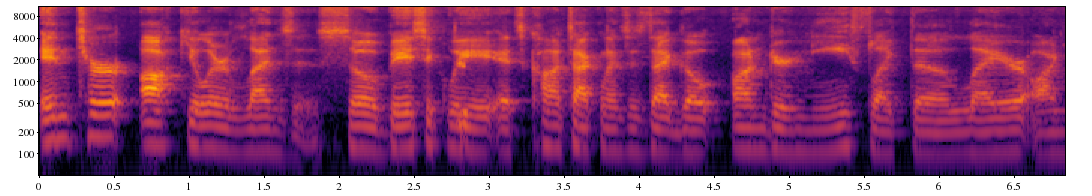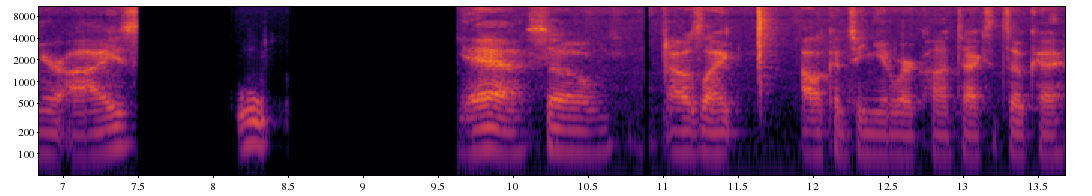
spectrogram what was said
intraocular lenses. So basically, it's contact lenses that go underneath, like the layer on your eyes. Ooh. Yeah. So I was like, I'll continue to wear contacts. It's okay.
